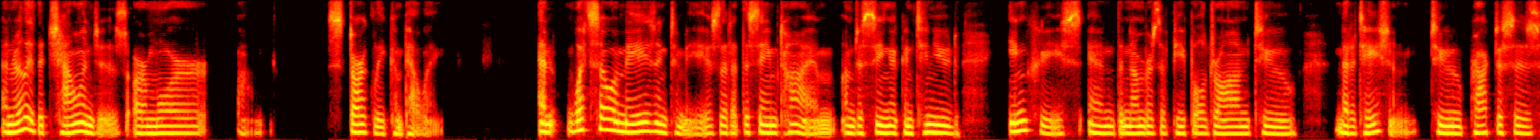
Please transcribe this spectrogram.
and really the challenges are more um, starkly compelling. And what's so amazing to me is that at the same time, I'm just seeing a continued increase in the numbers of people drawn to meditation, to practices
